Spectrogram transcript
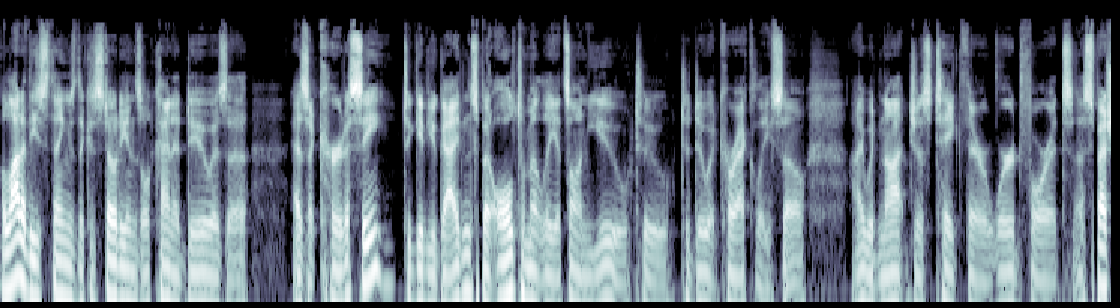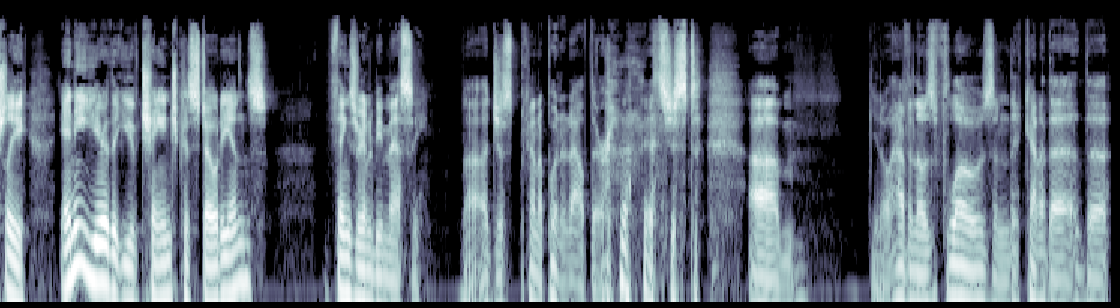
a lot of these things. The custodians will kind of do as a as a courtesy to give you guidance, but ultimately it's on you to to do it correctly. So I would not just take their word for it. Especially any year that you've changed custodians, things are going to be messy. Uh, just kind of put it out there. it's just, um, you know, having those flows and the kind of the the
